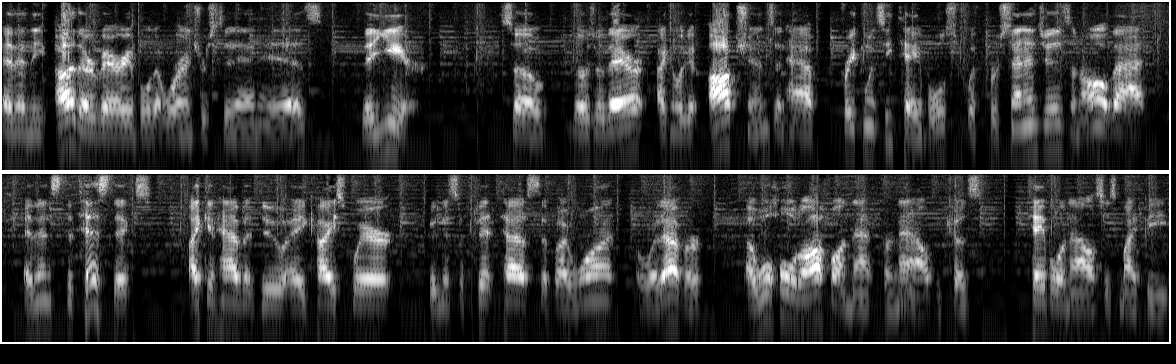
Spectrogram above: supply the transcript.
And then the other variable that we're interested in is the year. So those are there. I can look at options and have frequency tables with percentages and all that. And then statistics, I can have it do a chi-square goodness of fit test if I want or whatever. Uh, we'll hold off on that for now because table analysis might be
